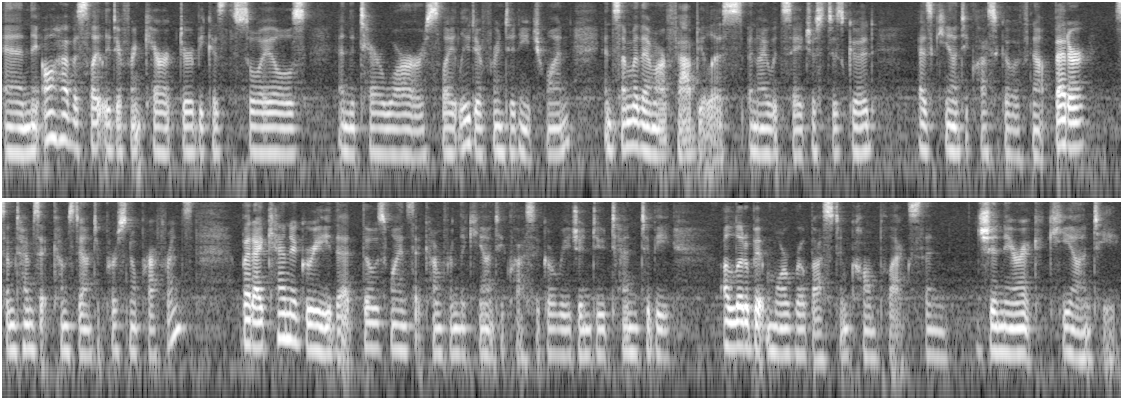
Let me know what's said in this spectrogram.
and they all have a slightly different character because the soils and the terroir are slightly different in each one. And some of them are fabulous, and I would say just as good as Chianti Classico, if not better. Sometimes it comes down to personal preference. But I can agree that those wines that come from the Chianti Classico region do tend to be a little bit more robust and complex than generic Chianti.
